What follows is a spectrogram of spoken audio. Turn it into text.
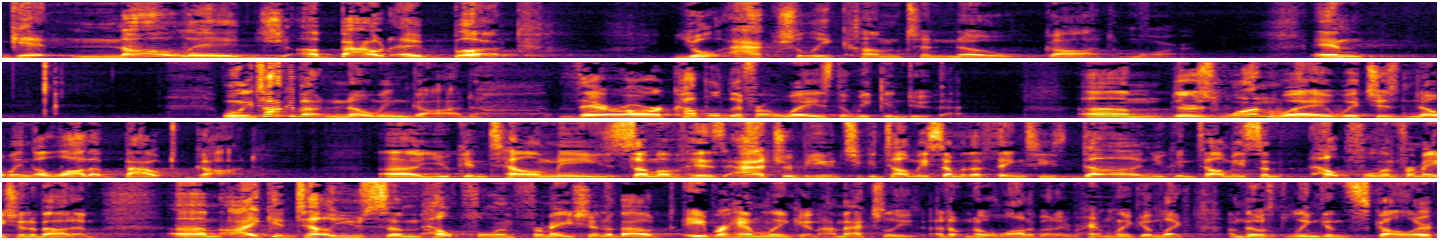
get knowledge about a book, you'll actually come to know God more. And when we talk about knowing God, there are a couple different ways that we can do that. Um, there's one way, which is knowing a lot about God. Uh, you can tell me some of his attributes. You can tell me some of the things he's done. You can tell me some helpful information about him. Um, I could tell you some helpful information about Abraham Lincoln. I'm actually, I don't know a lot about Abraham Lincoln, like I'm no Lincoln scholar,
